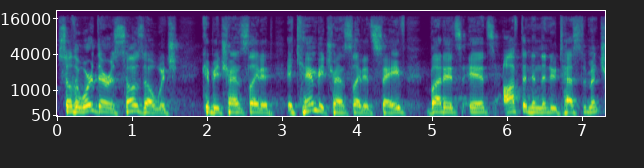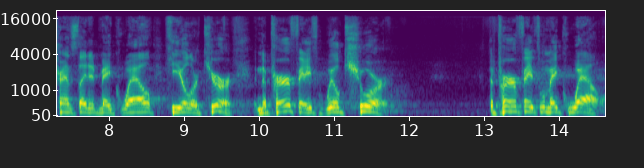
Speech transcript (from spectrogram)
So the word there is sozo, which could be translated, it can be translated save, but it's, it's often in the New Testament translated make well, heal, or cure. And the prayer of faith will cure. The prayer of faith will make well.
